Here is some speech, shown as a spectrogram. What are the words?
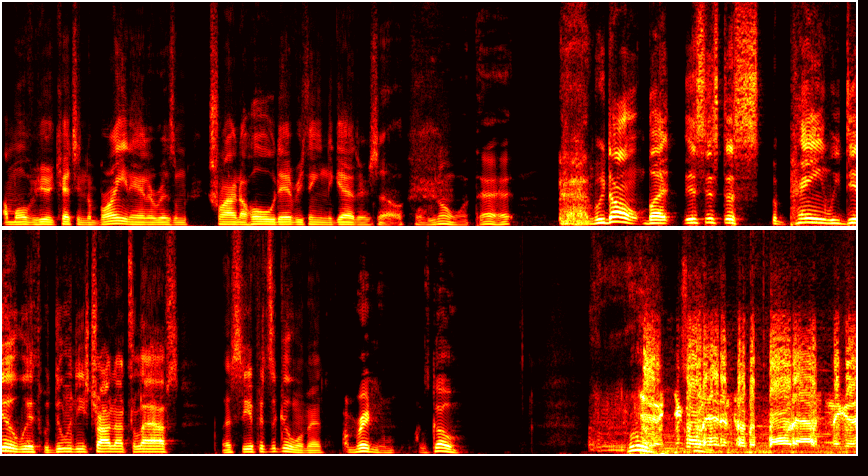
I'm over here catching the brain aneurysm, trying to hold everything together. So Well, we don't want that. we don't, but this is the, the pain we deal with with doing these try not to laughs. Let's see if it's a good one, man. I'm ready. Let's go. Yeah, you go ahead and tell the bald ass nigga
